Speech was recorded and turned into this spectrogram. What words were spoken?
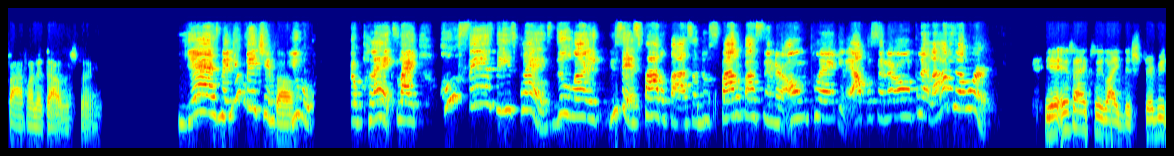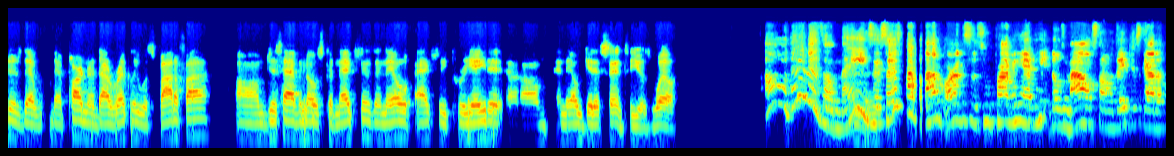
five hundred thousand streams. Yes, man. You mentioned So- you were plaques. Like, who sends these plaques? Do like you said Spotify? So do Spotify send their own plaque and Apple send their own plaque? Like, how does that work? Yeah, it's actually like distributors that that partner directly with Spotify. Um, just having those connections, and they'll actually create it, um, and they'll get it sent to you as well. Oh, that is amazing. So it's probably a lot of artists who probably haven't hit those milestones. They just gotta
